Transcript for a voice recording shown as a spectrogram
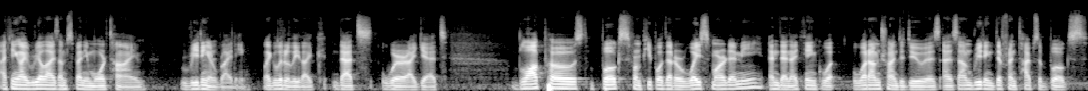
I think I realized I'm spending more time reading and writing. Like literally, like that's where I get blog posts, books from people that are way smarter than me, and then I think what what I'm trying to do is as I'm reading different types of books,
